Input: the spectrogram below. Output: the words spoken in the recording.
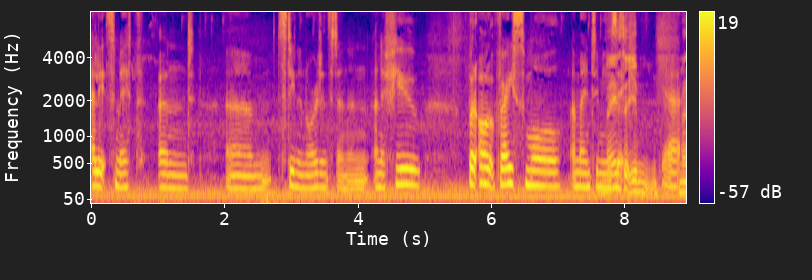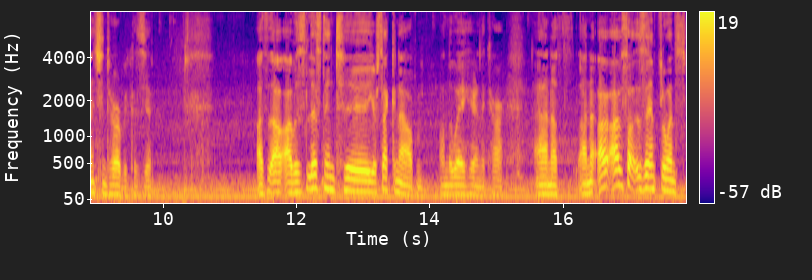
Elliott Smith and um, Stina Nordenstam and, and a few, but a very small amount of music. Amazed that you Yeah. mentioned her because yeah, I, I was listening to your second album on the way here in the car, and I, th- and I, I thought there was influence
